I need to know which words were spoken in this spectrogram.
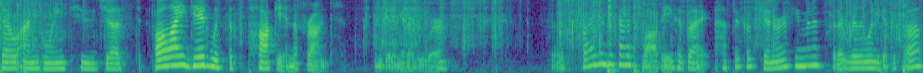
So I'm going to just, all I did was the pocket in the front. I'm getting it everywhere. So it's probably going to be kind of sloppy because I have to cook dinner in a few minutes, but I really want to get this up.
